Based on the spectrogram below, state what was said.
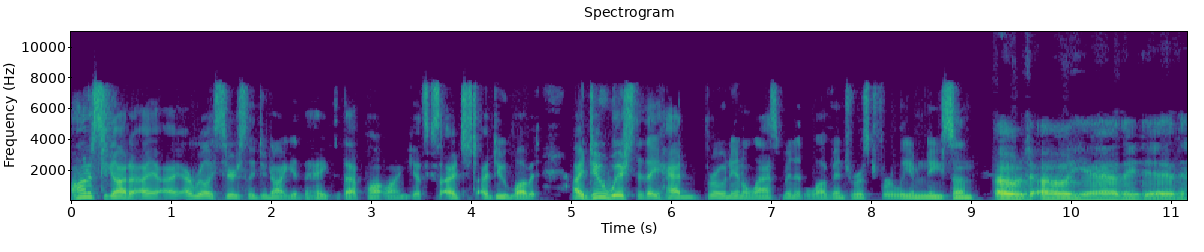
honest to God, I, I I really seriously do not get the hate that that plotline gets because I just I do love it. I do wish that they hadn't thrown in a last minute love interest for Liam Neeson. Oh, oh yeah, they did.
